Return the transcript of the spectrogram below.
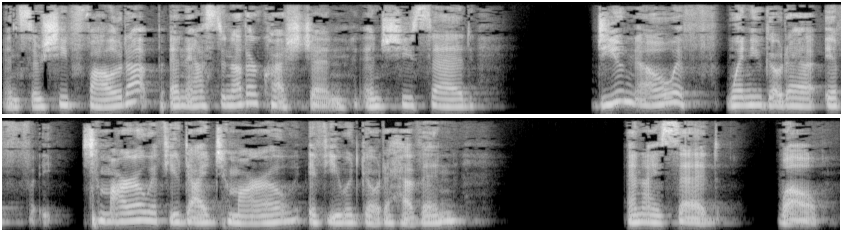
And so she followed up and asked another question. And she said, do you know if when you go to, if tomorrow, if you died tomorrow, if you would go to heaven? And I said, well,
